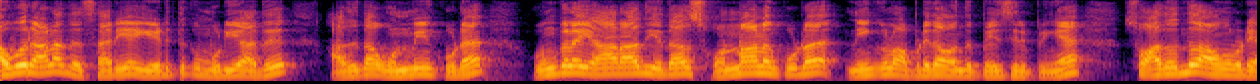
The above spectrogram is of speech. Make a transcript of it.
அவரால் அதை சரியாக எடுத்துக்க முடியாது. அதுதான் உண்மையும் கூட. உங்களை யாராவது ஏதாவது சொன்னாலும் கூட நீங்களும் அப்படி தான் வந்து பேசியிருப்பீங்க. ஸோ அது வந்து அவங்களுடைய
